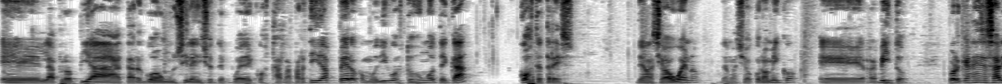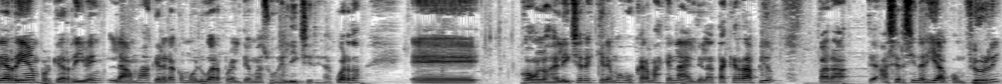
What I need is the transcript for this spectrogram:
eh, la propia Targón, un silencio te puede costar la partida, pero como digo, esto es un OTK, coste 3. Demasiado bueno, demasiado económico. Eh, repito, porque es necesaria Riven, porque Riven la vamos a querer como lugar por el tema de sus elixirs, ¿de acuerdo? Eh, con los elixirs queremos buscar más que nada el del ataque rápido para hacer sinergia con Flurry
